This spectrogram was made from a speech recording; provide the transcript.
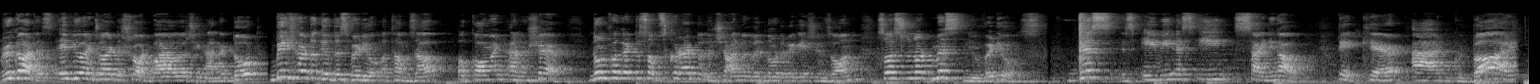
Regardless, if you enjoyed the short biology anecdote, be sure to give this video a thumbs up, a comment and a share. Don't forget to subscribe to the channel with notifications on so as to not miss new videos. This is ABSE signing out. Take care and goodbye.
